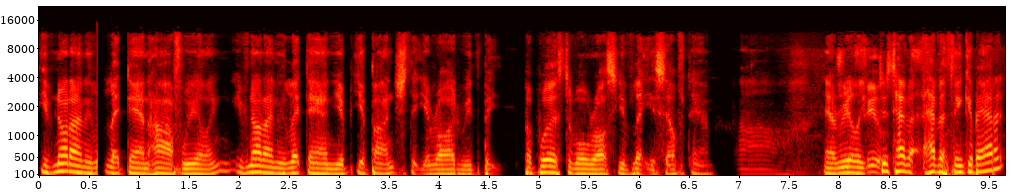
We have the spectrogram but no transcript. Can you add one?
you've not only let down half wheeling, you've not only let down your, your bunch that you ride with, but, but worst of all, Ross, you've let yourself down. Oh, Now, really, just have a have a think about it.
